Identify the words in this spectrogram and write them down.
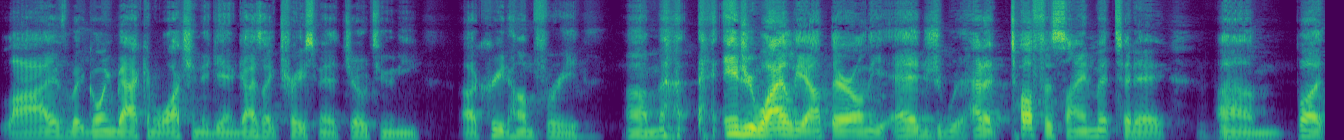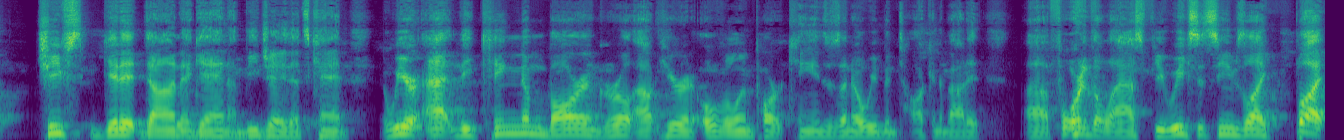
live, but going back and watching again, guys like Trey Smith, Joe Thuney, uh, Creed Humphrey, um, Andrew Wylie out there on the edge had a tough assignment today. Mm-hmm. Um, but Chiefs get it done again. I'm BJ. That's Kent. We are at the Kingdom Bar and Grill out here in Overland Park, Kansas. I know we've been talking about it uh, for the last few weeks, it seems like, but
